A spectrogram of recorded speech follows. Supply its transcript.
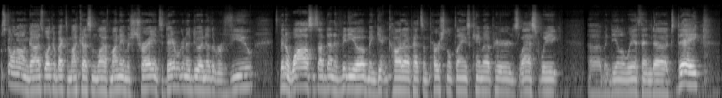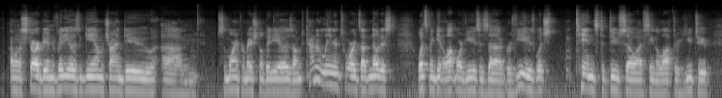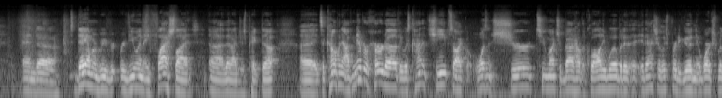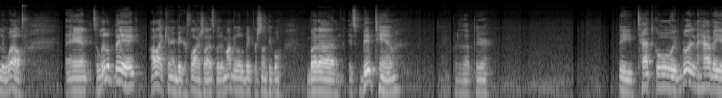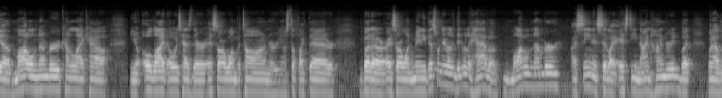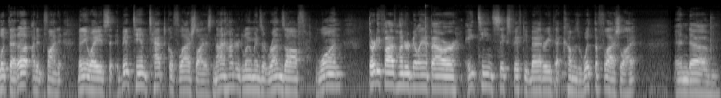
What's going on guys? Welcome back to My Custom Life. My name is Trey and today we're going to do another review. It's been a while since I've done a video. I've been getting caught up, had some personal things came up here last week uh, I've been dealing with and uh, today I want to start doing videos again. I'm going to try and do um, some more informational videos. I'm kind of leaning towards, I've noticed what's been getting a lot more views is uh, reviews, which tends to do so. I've seen a lot through YouTube. And uh, today I'm going to be re reviewing a flashlight uh, that I just picked up. Uh, it's a company I've never heard of. It was kind of cheap, so I wasn't sure too much about how the quality would, but it, it actually looks pretty good and it works really well. And it's a little big. I like carrying bigger flashlights, but it might be a little big for some people. But uh, it's BibTim. Put it up there the tactical, it really didn't have a uh, model number, kind of like how, you know, Olight always has their SR1 baton or, you know, stuff like that, or, but, uh, or SR1 mini. This one didn't really, didn't really have a model number. I seen it said like SD900, but when I looked that up, I didn't find it. But anyway, it's a BibTim tactical flashlight. It's 900 lumens. It runs off one 3500 milliamp hour 18650 battery that comes with the flashlight and um,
